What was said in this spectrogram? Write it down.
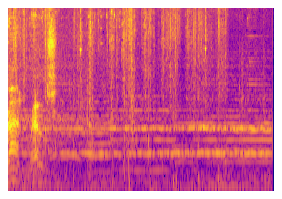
Run, Roach.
